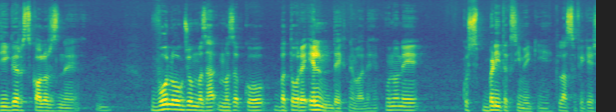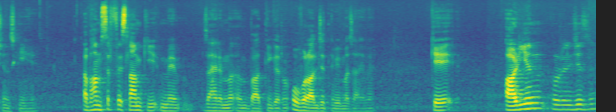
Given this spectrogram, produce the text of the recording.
دیگر اسکالرز نے، وہ لوگ جو مذہب کو بطور علم دیکھنے والے ہیں، انہوں نے کچھ بڑی تقسیمیں کی ہیں کلاسیفیکیشنز کی ہیں۔ اب ہم صرف اسلام کی میں ظاہر بات نہیں کر رہا ہوں اوور آل جتنے بھی مذاہب ہیں، کہ آرین ریلیجز ہیں؟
